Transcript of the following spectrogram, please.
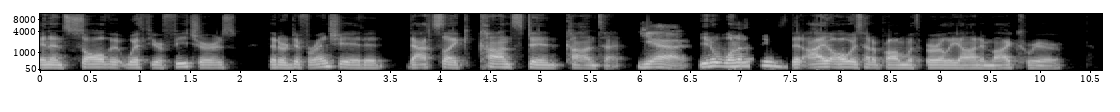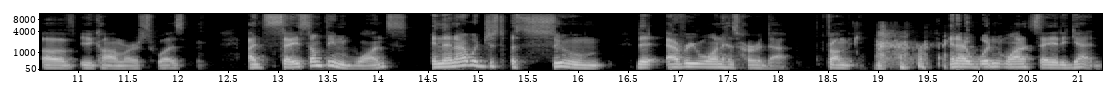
and then solve it with your features that are differentiated, that's like constant content. Yeah. You know, one of the things that I always had a problem with early on in my career of e-commerce was I'd say something once and then I would just assume that everyone has heard that from me. right. And I wouldn't want to say it again.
